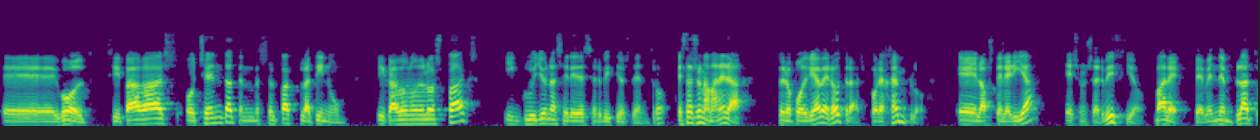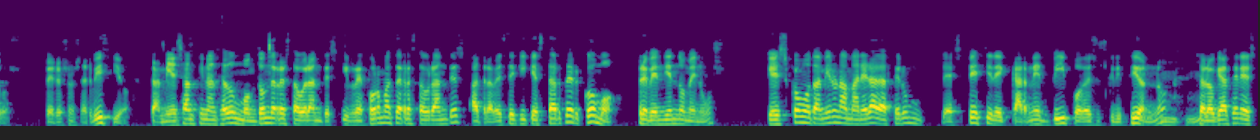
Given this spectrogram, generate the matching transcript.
eh, Gold, si pagas 80 tendrás el pack Platinum. Y cada uno de los packs incluye una serie de servicios dentro. Esta es una manera, pero podría haber otras. Por ejemplo, eh, la hostelería es un servicio, ¿vale? Te venden platos, pero es un servicio. También se han financiado un montón de restaurantes y reformas de restaurantes a través de Kickstarter como prevendiendo menús que es como también una manera de hacer una especie de carnet VIP o de suscripción, ¿no? O sea, lo que hacen es,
